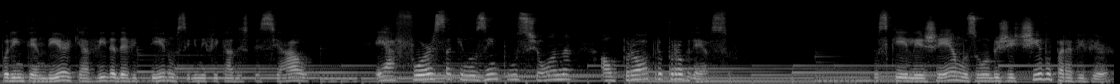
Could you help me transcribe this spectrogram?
por entender que a vida deve ter um significado especial, é a força que nos impulsiona ao próprio progresso. Os que elegemos um objetivo para viver,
